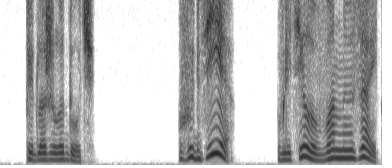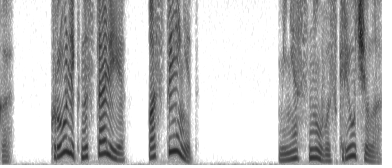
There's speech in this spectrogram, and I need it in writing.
— предложила дочь. «Вы где?» — влетела в ванную зайка. «Кролик на столе. Остынет». Меня снова скрючило,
